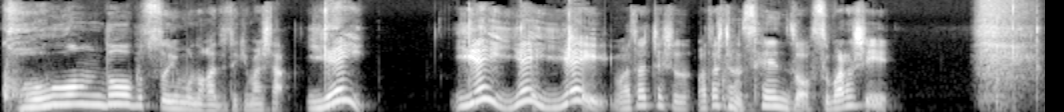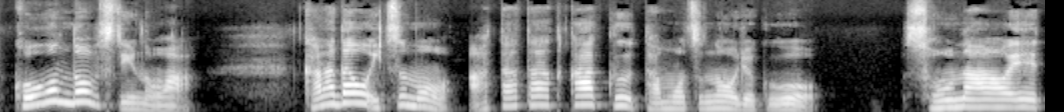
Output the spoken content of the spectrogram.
高温動物というものが出てきました。イェイイェイイェイイェイ私たちの、私たちの先祖、素晴らしい。高温動物っていうのは、体をいつも暖かく保つ能力を備え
